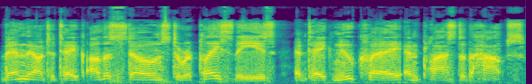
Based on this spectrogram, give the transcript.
Then they are to take other stones to replace these and take new clay and plaster the house.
